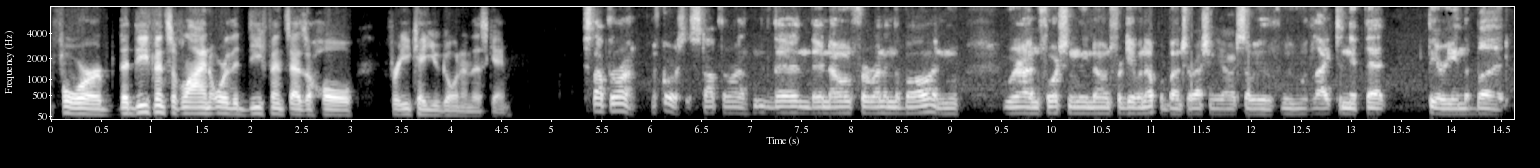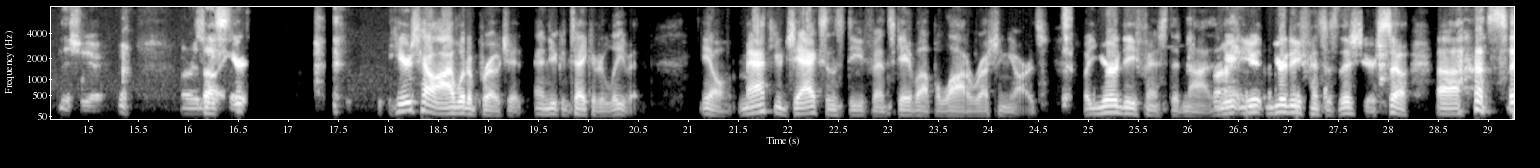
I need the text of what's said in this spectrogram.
for the defensive line or the defense as a whole for EKU going into this game? Stop the run. Of course, it's stop the run. They're they're known for running the ball, and we're unfortunately known for giving up a bunch of rushing yards. So we, we would like to nip that theory in the bud this year, or at So least here- here's how I would approach it, and you can take it or leave it. You know, Matthew Jackson's defense gave up a lot of rushing yards, but your defense did not. Your- Right. Your, your defense is this year, so uh, so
